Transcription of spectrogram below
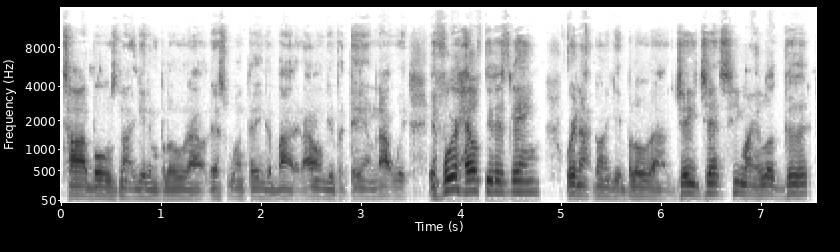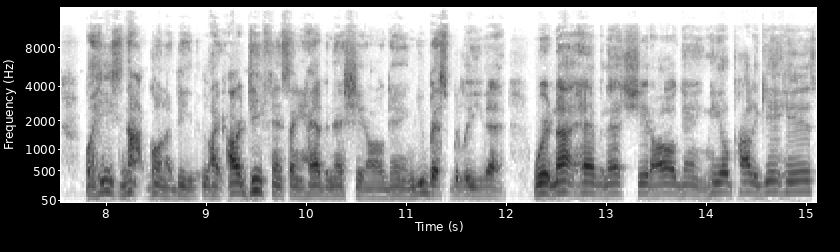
Todd Bowles not getting blowed out. That's one thing about it. I don't give a damn. Not with if we're healthy this game, we're not gonna get blowed out. Jay Jets he might look good, but he's not gonna be like our defense ain't having that shit all game. You best believe that. We're not having that shit all game. He'll probably get his.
